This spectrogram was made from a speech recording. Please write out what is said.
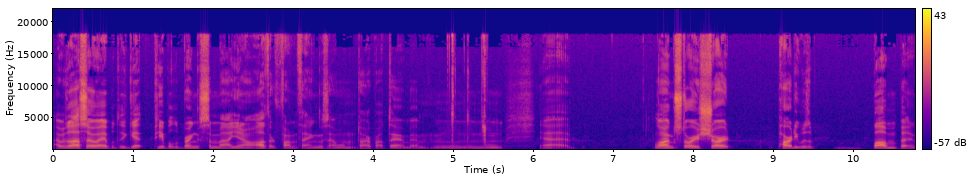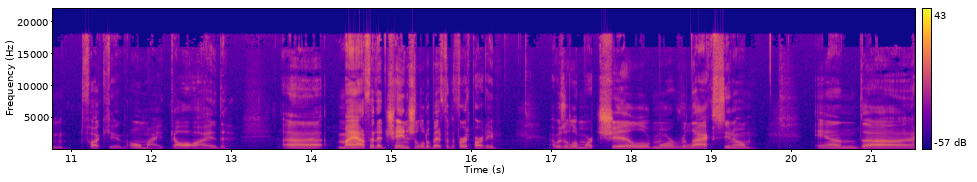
I was also able to get people to bring some, uh, you know, other fun things. I won't talk about them. Uh, long story short, party was bumping fucking oh my god. Uh, my outfit had changed a little bit for the first party. I was a little more chill, more relaxed, you know. And uh,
